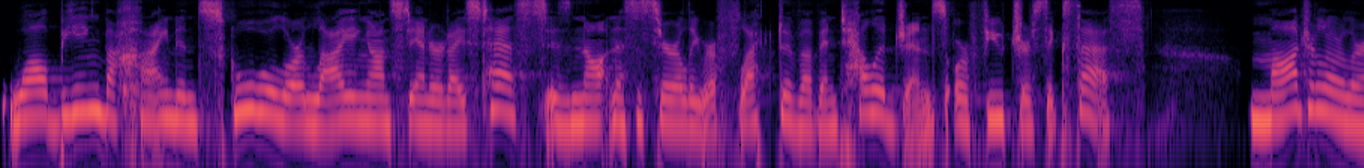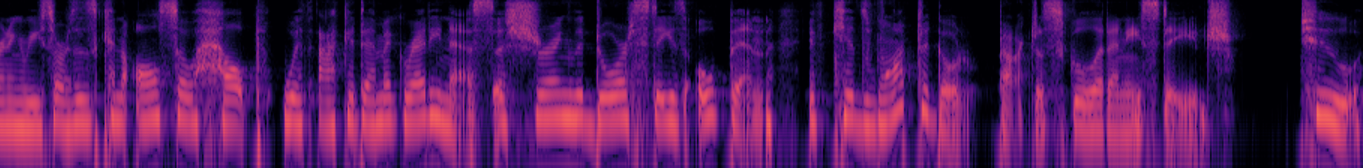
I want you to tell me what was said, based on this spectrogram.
While being behind in school or lagging on standardized tests is not necessarily reflective of intelligence or future success, modular learning resources can also help with academic readiness, assuring the door stays open if kids want to go back to school at any stage. Two,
